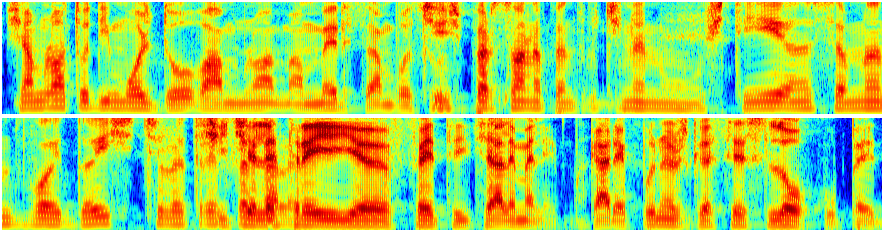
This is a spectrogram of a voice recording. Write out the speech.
Și am luat-o din Moldova, am, luat, am mers, am văzut... 5 persoane pentru cine nu știe, însemnând voi doi și cele trei și fetele. cele trei uh, fetițe ale mele, care până își găsesc locul, pe,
